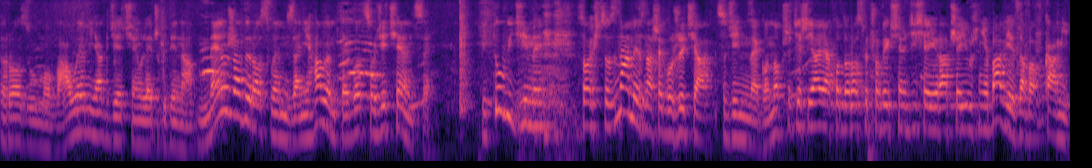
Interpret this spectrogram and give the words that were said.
rozumowałem jak dziecię, lecz gdy na męża wyrosłem, zaniechałem tego, co dziecięce. I tu widzimy coś, co znamy z naszego życia codziennego. No przecież ja jako dorosły człowiek się dzisiaj raczej już nie bawię zabawkami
